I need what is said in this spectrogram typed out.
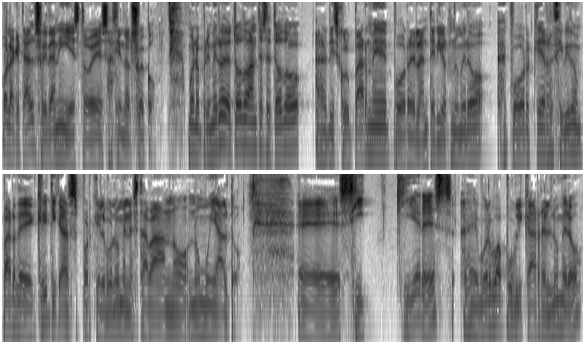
Hola, ¿qué tal? Soy Dani y esto es Haciendo el Sueco. Bueno, primero de todo, antes de todo, eh, disculparme por el anterior número eh, porque he recibido un par de críticas porque el volumen estaba no, no muy alto. Eh, si quieres, vuelvo a publicar el número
